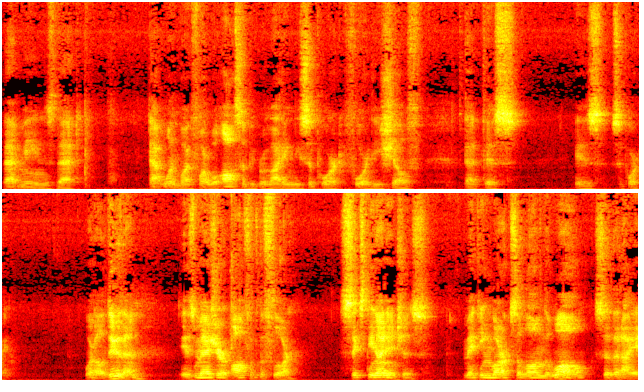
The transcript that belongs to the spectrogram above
that means that that one by four will also be providing the support for the shelf that this is supporting. What I'll do then is measure off of the floor 69 inches, making marks along the wall so that I,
